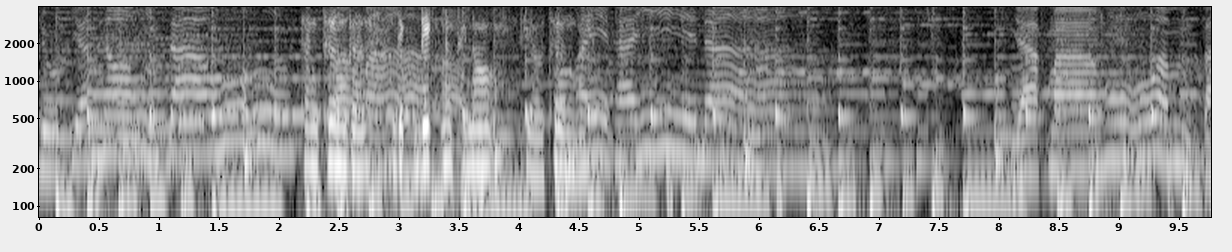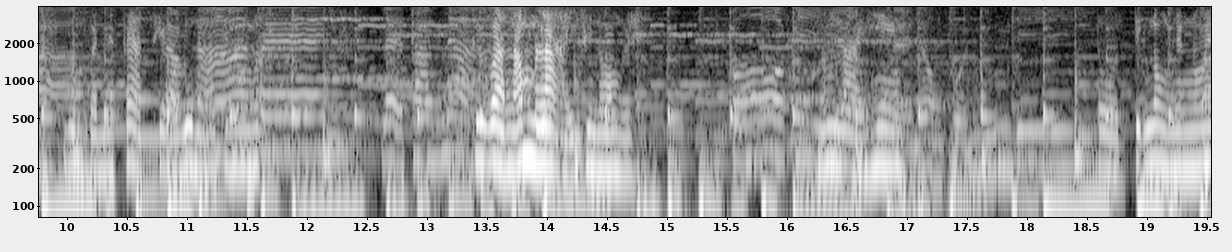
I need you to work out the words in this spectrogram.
อยู่เพียงน้งเทางเทิงกับเด็กๆนะพี่น้องแถวเทิงกัไม่น สาลุ่มบรรยากาศแถวลุ่มนะพี่น้องละและทางหน้าคือว่าน้ำลายพี่น้องเลยขอเพียงน้ำลายแห้งแต่น้องคนดีโตดติ๊กน้องยังน้อย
